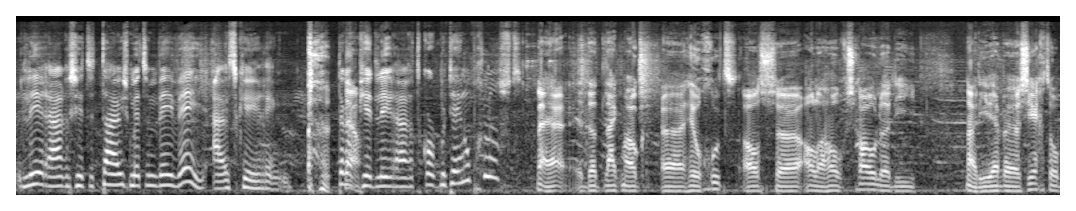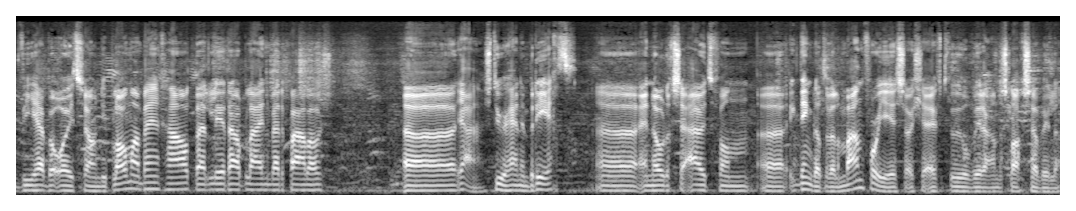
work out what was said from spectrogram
12.000 leraren zitten thuis met een WW-uitkering. Daar heb je het lerarentekort meteen opgelost. Nou ja, dat lijkt me ook eh, heel goed als eh, alle hogescholen die, nou, die hebben zicht op wie hebben ooit zo'n diploma bij hen gehaald bij de leraaropleiding bij de PABO's. Eh, ja, stuur hen een bericht eh, en nodig ze uit van eh, ik denk dat er wel een baan voor je is als je eventueel weer aan de slag zou willen.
